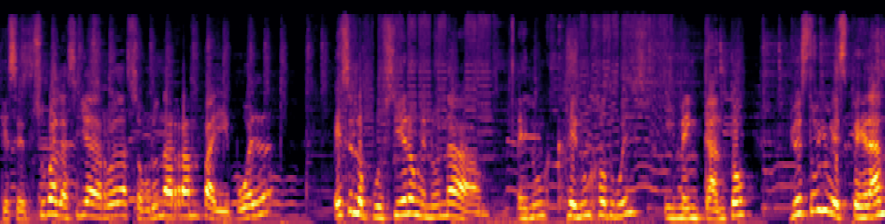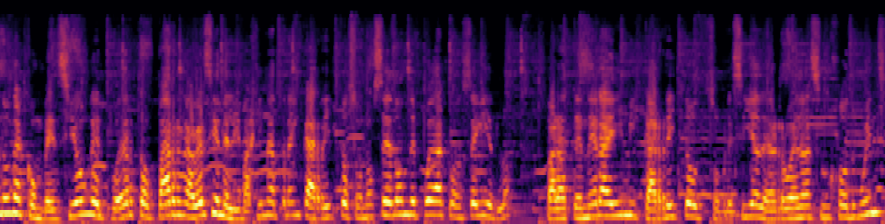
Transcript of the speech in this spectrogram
que se suba a la silla de ruedas sobre una rampa y vuela. Ese lo pusieron en una en un, en un Hot Wheels y me encantó. Yo estoy esperando una convención, el poder topar, a ver si en el Imagina traen carritos o no sé dónde pueda conseguirlo para tener ahí mi carrito sobre silla de ruedas, un Hot Wheels.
